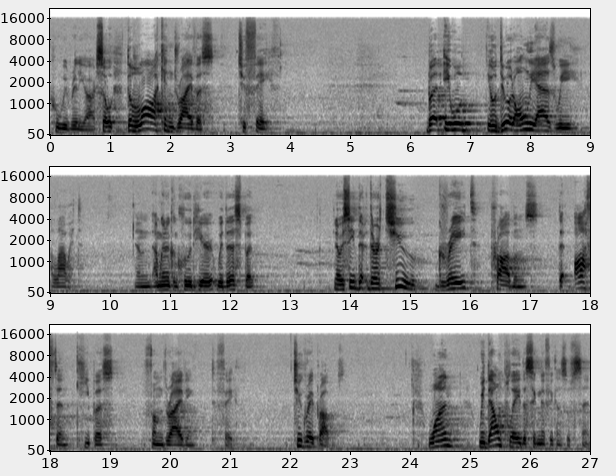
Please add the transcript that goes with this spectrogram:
who we really are. So the law can drive us to faith. But it will, it will do it only as we allow it. And I'm going to conclude here with this, but you know, you see, there, there are two great problems that often keep us from driving to faith. Two great problems. One, we downplay the significance of sin.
